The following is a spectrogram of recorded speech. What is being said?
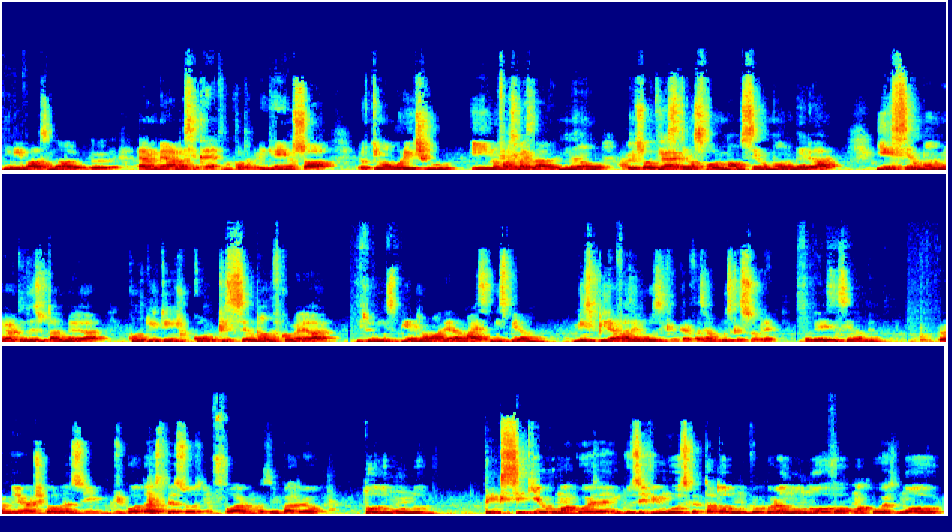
Ninguém fala assim, não, eu, eu, era minha arma secreta, não conta pra ninguém, eu só, eu tenho um algoritmo e não faço mais nada. Não, a Pelo pessoa tem que se transformar um ser humano melhor, e esse ser humano melhor tem um resultado melhor. Quando tu entende como que esse ser humano ficou melhor, isso me inspira de uma maneira mais que me inspira, me inspira a fazer música. Quero fazer uma música sobre, sobre esse ensinamento. Para mim, eu acho que é o lance de, de botar as pessoas em fórmulas, em padrão. Todo mundo tem que seguir alguma coisa, inclusive em música. Tá todo mundo procurando um novo alguma coisa, novo.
